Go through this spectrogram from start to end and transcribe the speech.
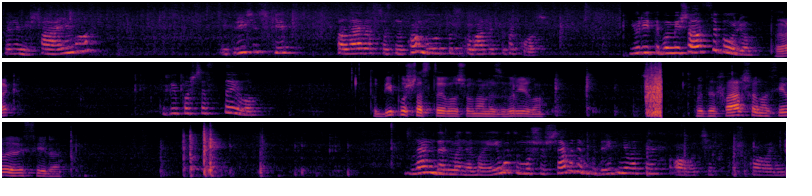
Перемішаємо і трішечки салера з чесником будуть тушкуватися також. Юрій, ти помішав цибулю? Так. Тобі пощастило. Тобі пощастило, що вона не згоріла. Буде фаршу на ціле весілля. Блендер ми не миємо, тому що ще будемо подрібнювати овочі тушковані.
